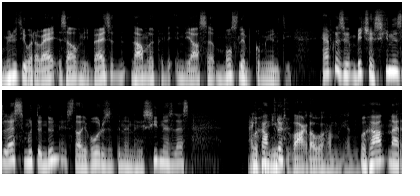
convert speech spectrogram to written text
Community waar wij zelf niet bij zitten, namelijk de Indiase moslim-community. Ik ga even een beetje geschiedenisles moeten doen. Stel je voor, we zitten in een geschiedenisles. Ik ben gaan terug- waar dat we gaan beginnen. We gaan naar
